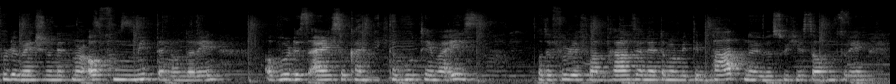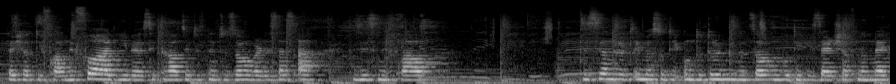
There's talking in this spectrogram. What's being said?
viele Menschen noch nicht mal offen miteinander reden, obwohl das eigentlich so kein Tabuthema ist oder viele Frauen trauen sich ja nicht einmal mit dem Partner über solche Sachen zu reden. Vielleicht hat die Frau eine Vorliebe, sie traut sich das nicht zu sagen, weil das heißt, ah, das ist eine Frau. Das sind halt immer so die unterdrückenden Sachen, wo die Gesellschaft noch nicht,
